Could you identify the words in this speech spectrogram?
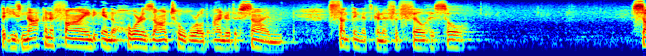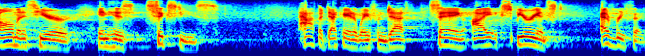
that he's not going to find in the horizontal world under the sun something that's going to fulfill his soul. Solomon is here in his 60s, half a decade away from death, saying, I experienced everything,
